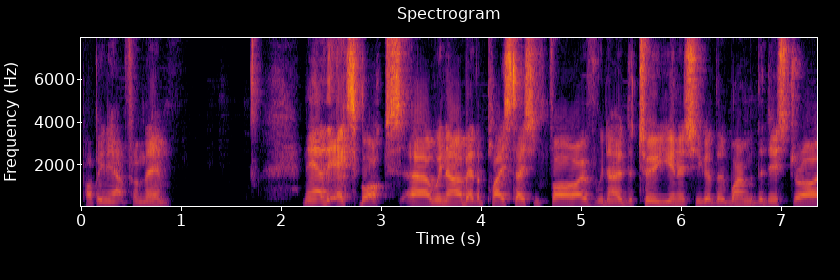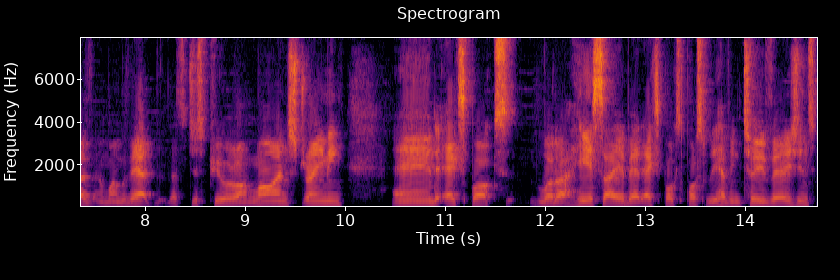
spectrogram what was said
popping out from them. Now the Xbox, uh, we know about the PlayStation 5. We know the two units. You got the one with the disc drive and one without. That's just pure online streaming. And Xbox, a lot of hearsay about Xbox possibly having two versions.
